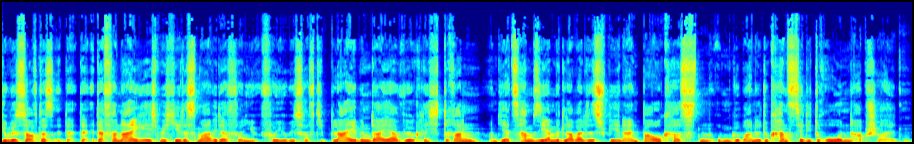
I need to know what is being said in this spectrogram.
Ubisoft, das, da, da verneige ich mich jedes Mal wieder von, vor Ubisoft. Die bleiben da ja wirklich dran. Und jetzt haben sie ja mittlerweile das Spiel in einen Baukasten umgewandelt. Du kannst ja die Drohnen abschalten.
